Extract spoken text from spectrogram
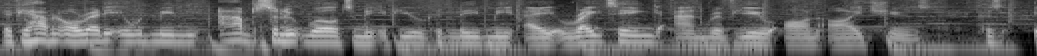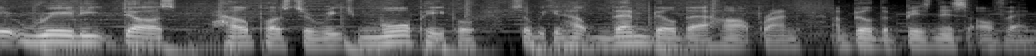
If you haven't already, it would mean the absolute world to me if you could leave me a rating and review on iTunes because it really does help us to reach more people so we can help them build their heart brand and build the business of them.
